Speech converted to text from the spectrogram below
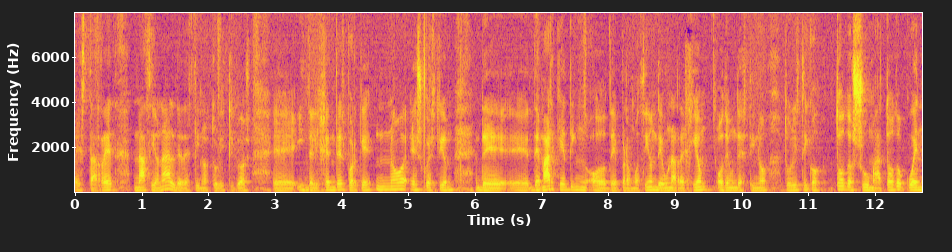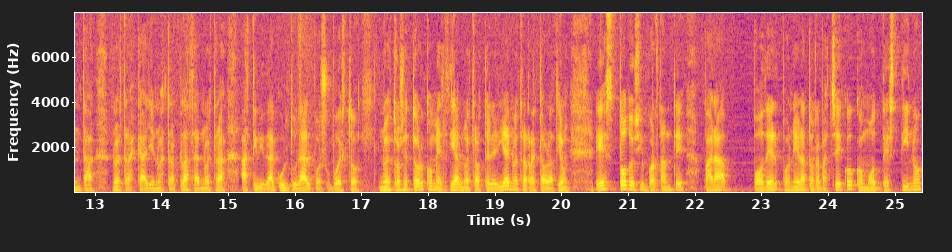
esta red nacional de destinos turísticos inteligentes porque no es cuestión de, de marketing o de promoción de una región o de un destino turístico. Todo suma, todo cuenta. Nuestras calles, nuestras plazas, nuestra actividad cultural, por supuesto, nuestro sector comercial, nuestra hostelería y nuestra restauración. Es, todo es importante para poder poner a Torre Pacheco como destino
